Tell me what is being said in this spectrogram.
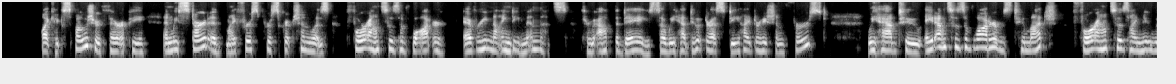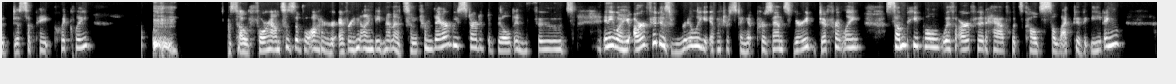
like exposure therapy. And we started, my first prescription was four ounces of water every 90 minutes throughout the day. So we had to address dehydration first. We had to, eight ounces of water was too much. Four ounces I knew would dissipate quickly. So four ounces of water every 90 minutes. And from there, we started to build in foods. Anyway, ARFID is really interesting. It presents very differently. Some people with ARFID have what's called selective eating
